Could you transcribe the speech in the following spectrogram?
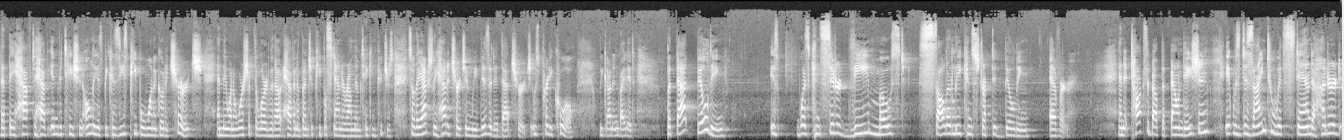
that they have to have invitation only is because these people want to go to church and they want to worship the Lord without having a bunch of people stand around them taking pictures. So they actually had a church and we visited that church. It was pretty cool. We got invited. But that building is, was considered the most solidly constructed building ever. And it talks about the foundation. It was designed to withstand 100,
